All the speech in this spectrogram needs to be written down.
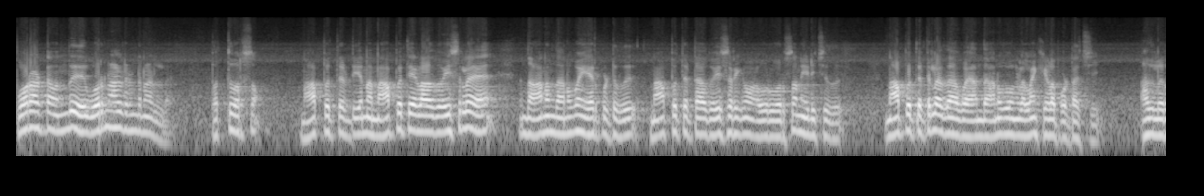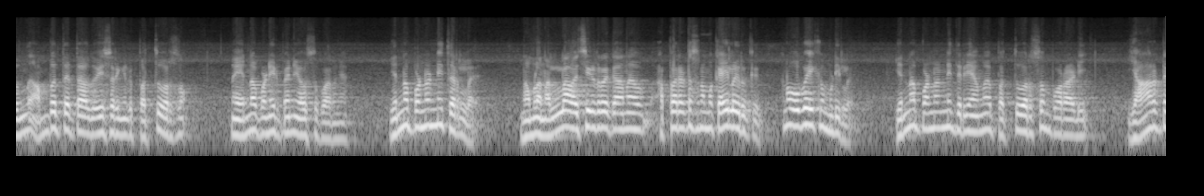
போராட்டம் வந்து ஒரு நாள் ரெண்டு நாள் இல்லை. பத்து வருஷம். நாற்பத்தெட்டு ஏன்னா நாற்பத்தேழாவது வயசில் இந்த ஆனந்த அனுபவம் ஏற்பட்டது. நாற்பத்தெட்டாவது வயசு வரைக்கும் ஒரு வருஷம் நீடிச்சுது. நாற்பத்தெட்டில் அதை அந்த அனுபவங்களெல்லாம் கீழே போட்டாச்சு. அதிலிருந்து ஐம்பத்தெட்டாவது வயசு வரைக்கும் பத்து வருஷம். நான் என்ன பண்ணியிருப்பேன்னு யோசிச்சு பாருங்கள் என்ன பண்ணணுன்னே தெரில. நம்மளை நல்லா வச்சுக்கிடுறதுக்கான அப்பரேட்டஸ் நம்ம கையில் இருக்குது ஆனால் உபயோகிக்க முடியல. என்ன பண்ணணுன்னே தெரியாமல் பத்து வருஷம் போராடி யார்கிட்ட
